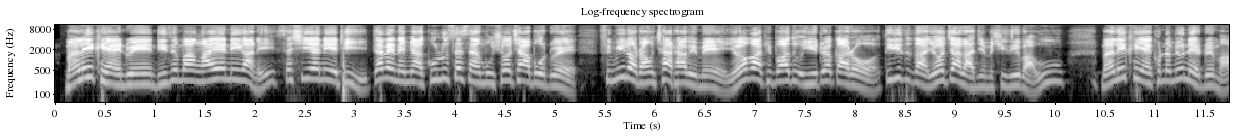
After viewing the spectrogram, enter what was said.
။မန္တလေးခရိုင်တွင်ဒီဇင်ဘာ9ရက်နေ့ကနေ18ရက်နေ့အထိတက်နိုင်တဲ့မြကုလူဆက်ဆံမှုရှော့ချဖို့အတွက်ဆွေမီလော်ဒေါင်းချထားပေမဲ့ယောဂဖြစ်ပွားသူအရေအတွက်ကတော့တိတိတသားရောကြလာခြင်းမရှိသေးပါဘူး။မန္တလေးခရိုင်9မြို့နယ်အတွင်းမှာ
